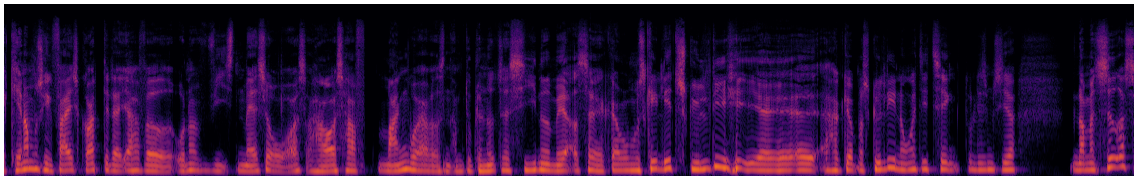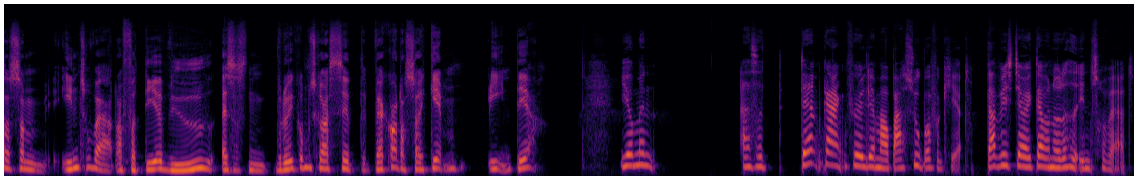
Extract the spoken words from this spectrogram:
Jeg kender måske faktisk godt det der. Jeg har været undervist en masse år også, og har også haft mange, hvor jeg har været sådan, du bliver nødt til at sige noget mere, og så jeg gør mig måske lidt skyldig, øh, øh, har gjort mig skyldig i nogle af de ting, du ligesom siger. Når man sidder så som introvert og får det at vide, altså sådan, vil du ikke måske også sætte, hvad går der så igennem en der? Jo, men altså, dengang følte jeg mig jo bare super forkert. Der vidste jeg jo ikke, der var noget, der hed introvert.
